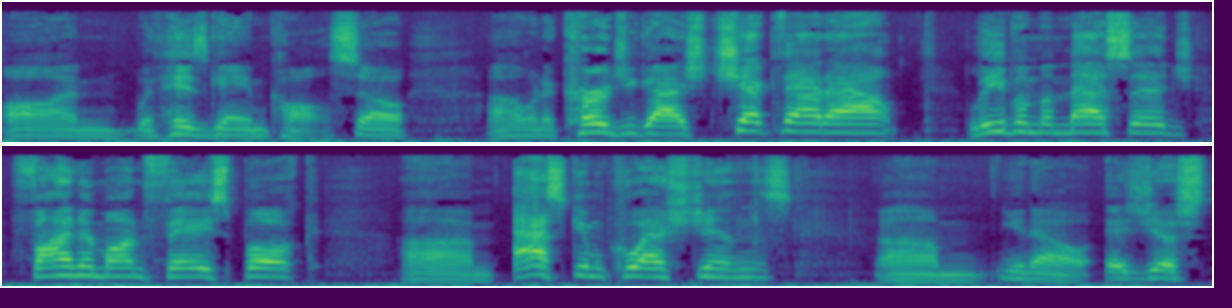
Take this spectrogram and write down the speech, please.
on with his game calls. So I want to encourage you guys check that out. Leave him a message. Find him on Facebook. Um, ask him questions. Um, you know, it's just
